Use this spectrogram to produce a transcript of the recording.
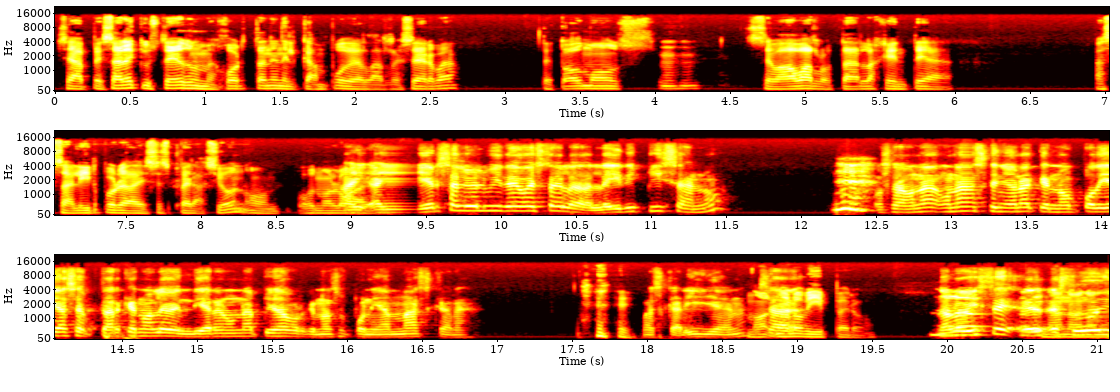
o sea, a pesar de que ustedes a lo mejor están en el campo de la reserva, de todos modos se va a abarrotar la gente a, a salir por la desesperación o, o no lo A- ayer salió el video este de la Lady Pizza, ¿no? O sea, una, una señora que no podía aceptar que no le vendieran una pizza porque no se ponía máscara. mascarilla, ¿no? No, O sea, no lo vi, pero... ¿No lo viste? no, Eh, no, estuvo- no.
